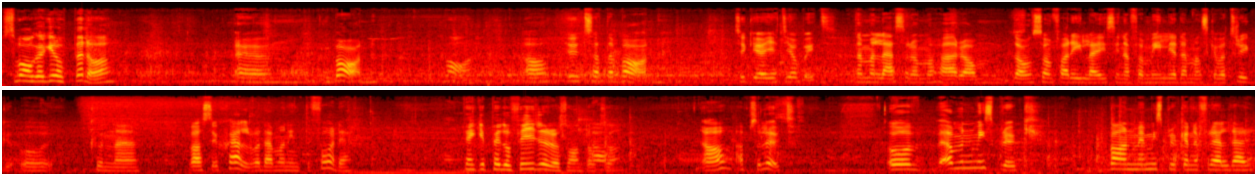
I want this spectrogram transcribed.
Svaga grupper då? Ehm, barn. Barn? Ja, utsatta barn tycker jag är jättejobbigt. När man läser om och hör om de som far illa i sina familjer där man ska vara trygg och kunna vara sig själv och där man inte får det. Tänker pedofiler och sånt också? Ja, absolut. Och ja, men missbruk. Barn med missbrukande föräldrar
